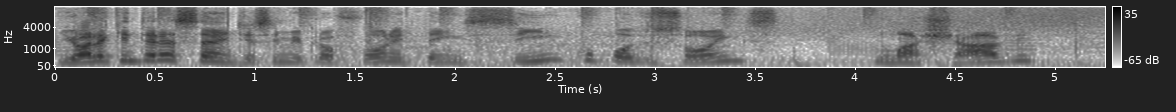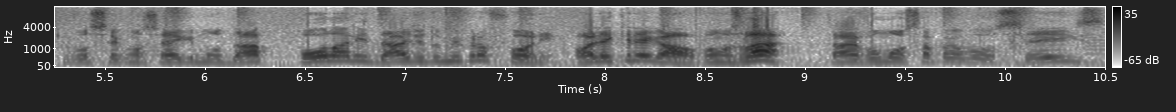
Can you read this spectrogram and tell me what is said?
E olha que interessante, esse microfone tem cinco posições numa chave que você consegue mudar a polaridade do microfone. Olha que legal, vamos lá? Tá, eu vou mostrar para vocês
